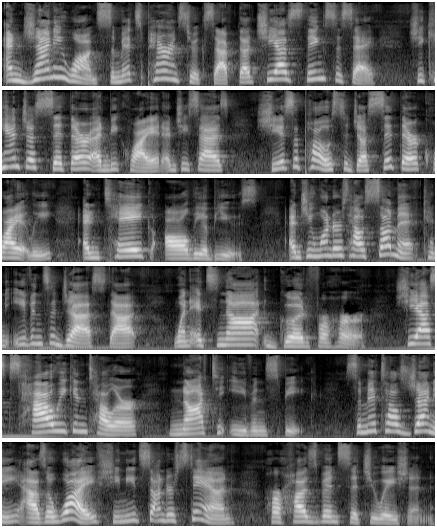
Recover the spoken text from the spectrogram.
And Jenny wants Sumit's parents to accept that she has things to say. She can't just sit there and be quiet. And she says she is supposed to just sit there quietly and take all the abuse. And she wonders how Sumit can even suggest that when it's not good for her. She asks how he can tell her not to even speak. Sumit tells Jenny, as a wife, she needs to understand her husband's situation.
